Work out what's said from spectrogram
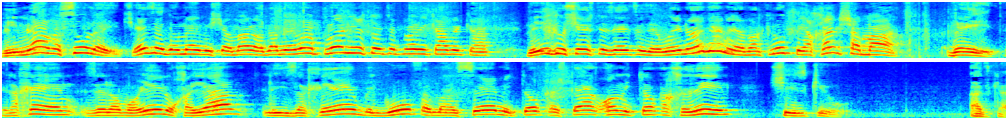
ואם לאו אסור להעיד. שאיזה דומה מי שאמר לו אדם נאמר, פלוני יש לו אצל פלוני כך וכך, והעידו שיש לזה אצל זה, והוא אינו יודע אבל כלופי אחר שמע והעיד. ולכן זה לא מועיל, הוא חייב להיזכר בגוף המעשה מתוך השטר או מתוך אחרים שיזכרו. עד כאן.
